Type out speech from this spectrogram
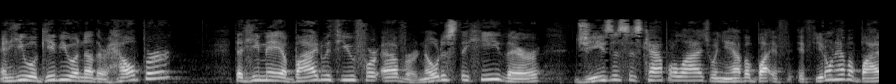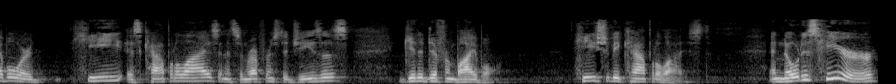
and he will give you another helper, that he may abide with you forever. Notice the he there. Jesus is capitalized when you have a, if, if you don't have a Bible where he is capitalized and it's in reference to Jesus, get a different Bible. He should be capitalized. And notice here,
